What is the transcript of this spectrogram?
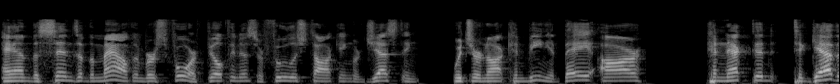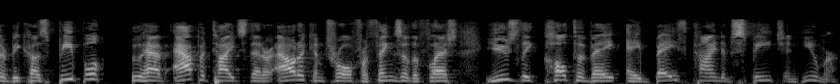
and the sins of the mouth in verse 4, filthiness or foolish talking or jesting, which are not convenient. They are connected together because people who have appetites that are out of control for things of the flesh usually cultivate a base kind of speech and humor.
